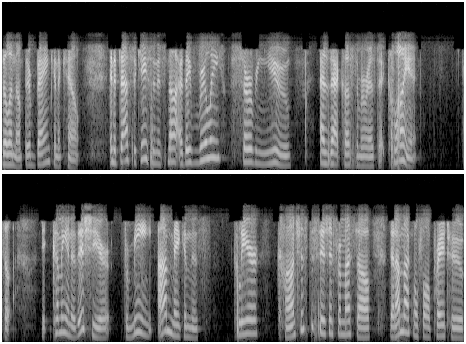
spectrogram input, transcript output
filling up their banking account. And if that's the case, then it's not are they really serving you as that customer, as that client? So coming into this year, for me, I'm making this clear, conscious decision for myself that I'm not going to fall prey to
